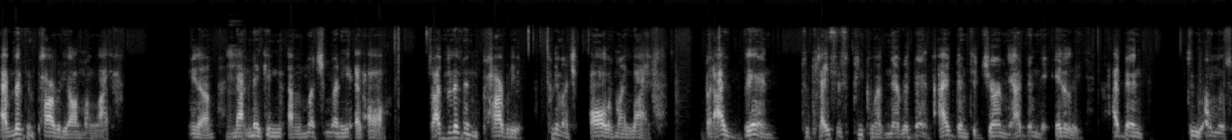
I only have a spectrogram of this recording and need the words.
I've lived in poverty all my life. You know, mm-hmm. not making uh, much money at all. So I've lived in poverty pretty much all of my life. But I've been to places people have never been. I've been to Germany. I've been to Italy. I've been to almost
